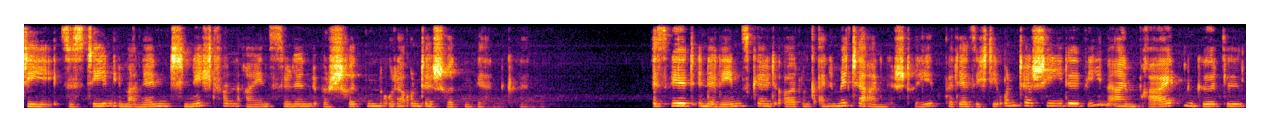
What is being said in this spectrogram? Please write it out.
die systemimmanent nicht von Einzelnen überschritten oder unterschritten werden können. Es wird in der Lebensgeldordnung eine Mitte angestrebt, bei der sich die Unterschiede wie in einem breiten Gürtel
